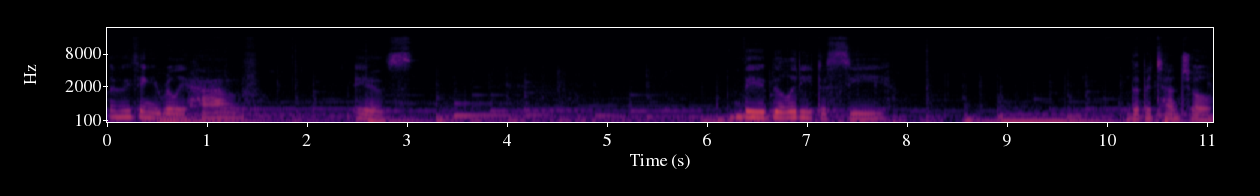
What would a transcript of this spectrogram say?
The only thing you really have is the ability to see the potential,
